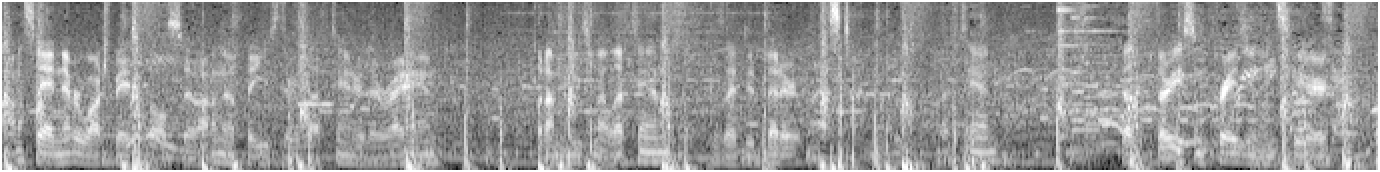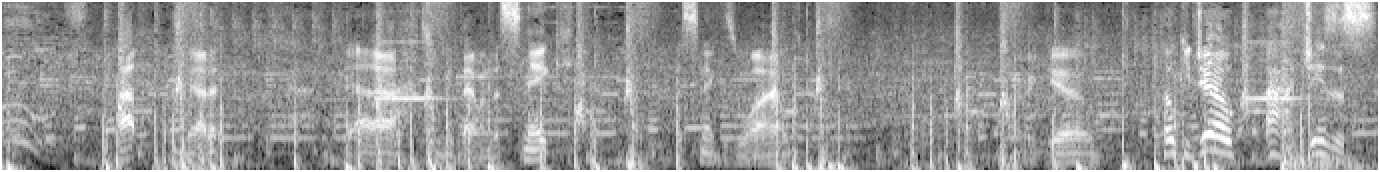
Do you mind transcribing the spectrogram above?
Honestly, I never watch baseball, so I don't know if they use their left hand or their right hand. But I'm gonna use my left hand because I did better last time. I used my left hand. They'll throw you some crazy ones here. Up, got it. Yeah, didn't get that one. The snake. The snake is wild. There we go. Hokey Joe. Ah, Jesus.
